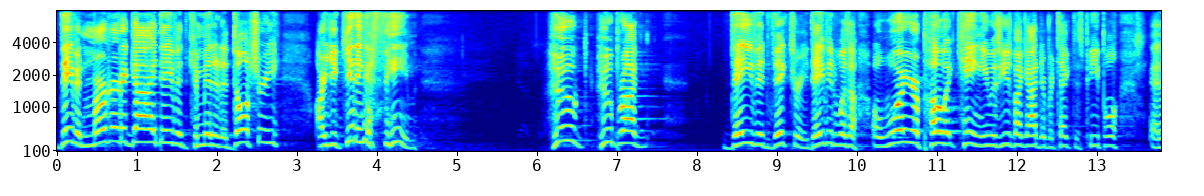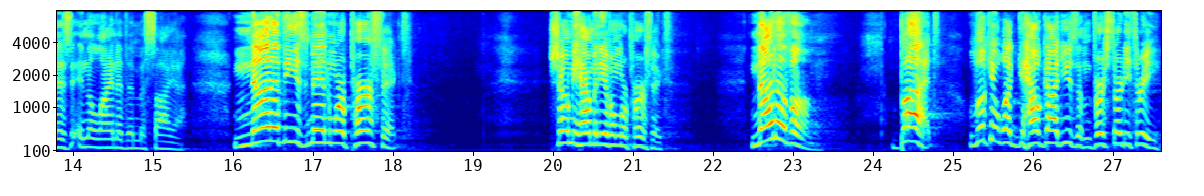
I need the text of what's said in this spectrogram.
David murdered a guy, David committed adultery. Are you getting a theme? Who, who brought David victory? David was a, a warrior, poet, king. He was used by God to protect his people and is in the line of the Messiah. None of these men were perfect. Show me how many of them were perfect. None of them. But look at what, how God used them. Verse 33.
